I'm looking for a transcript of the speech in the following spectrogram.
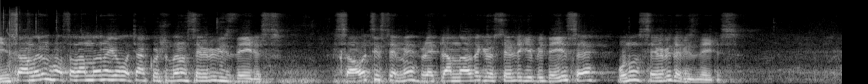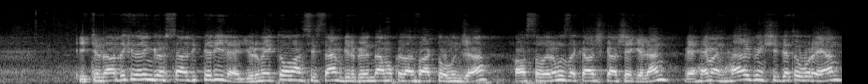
İnsanların hastalanmalarına yol açan koşulların sebebi biz değiliz. Sağlık sistemi reklamlarda gösterildiği gibi değilse bunun sebebi de biz değiliz. İktidardakilerin gösterdikleriyle yürümekte olan sistem birbirinden bu kadar farklı olunca hastalarımızla karşı karşıya gelen ve hemen her gün şiddete uğrayan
